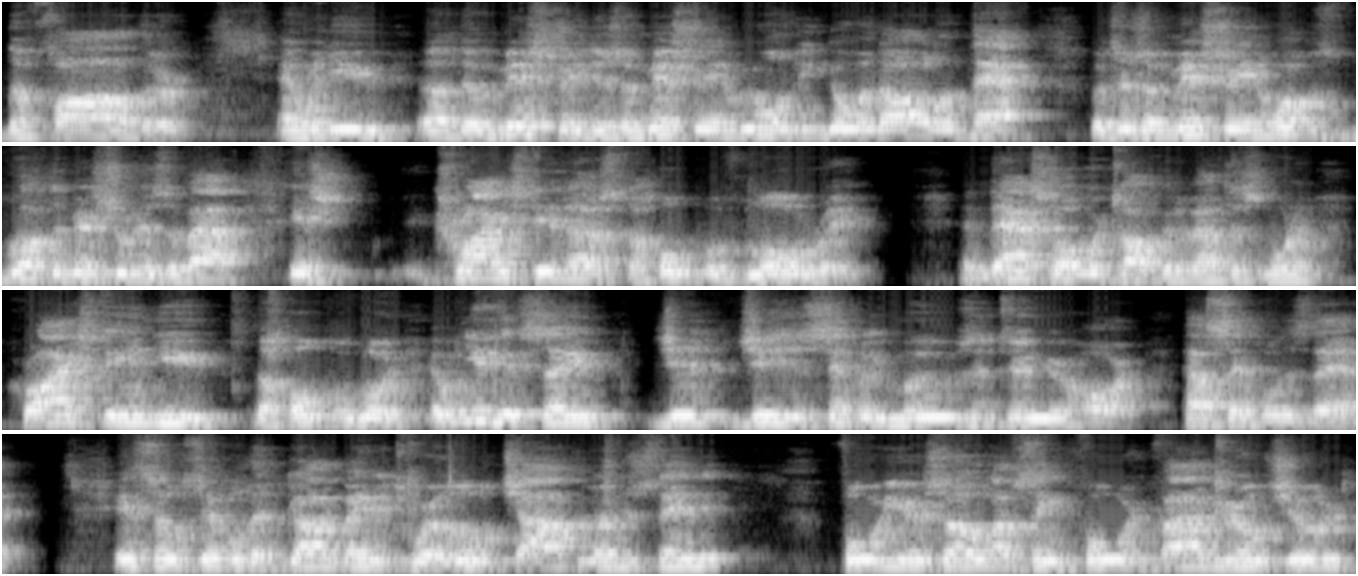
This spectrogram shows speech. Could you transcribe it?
the Father. And when you the mystery, there's a mystery, and we won't even go into all of that, but there's a mystery, and what what the mystery is about is Christ in us, the hope of glory. And that's what we're talking about this morning. Christ in you, the hope of glory. And when you get saved, Jesus simply moves into your heart. How simple is that? It's so simple that God made it to where a little child can understand it. Four years old, I've seen four and five year old children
